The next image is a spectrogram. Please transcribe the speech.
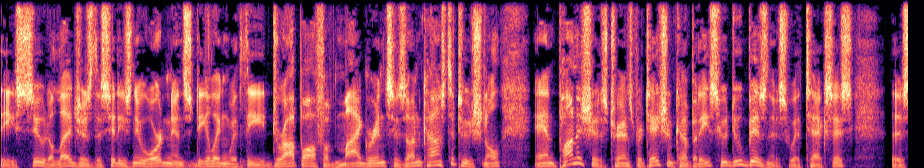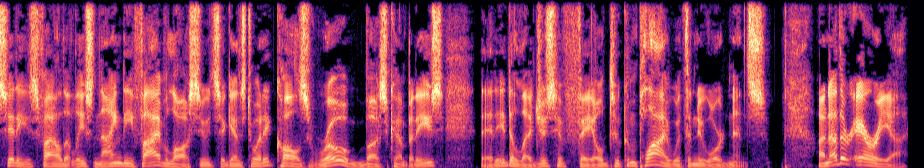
The suit alleges the city's new ordinance dealing with the drop off of migrants is unconstitutional and punishes transportation companies who do business with Texas. The city's filed at least 95 lawsuits against what it calls rogue bus companies that it alleges have failed to comply with the new ordinance. Another area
